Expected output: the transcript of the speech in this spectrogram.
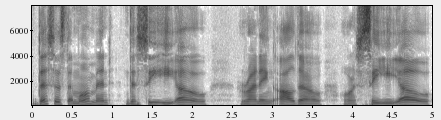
This is the moment the CEO running Aldo or CEO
